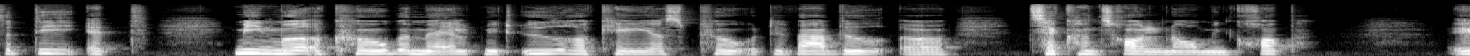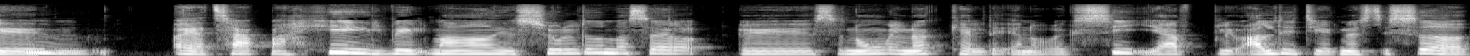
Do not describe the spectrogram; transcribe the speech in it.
fordi at min måde at cope med alt mit ydre kaos på, det var ved at tage kontrollen over min krop. Øh, mm. Og jeg tabte mig helt vildt meget. Jeg sultede mig selv, øh, så nogen vil nok kalde det anoreksi. Jeg blev aldrig diagnostiseret,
